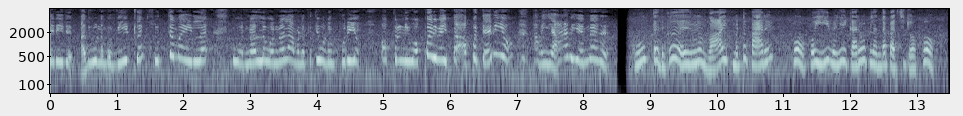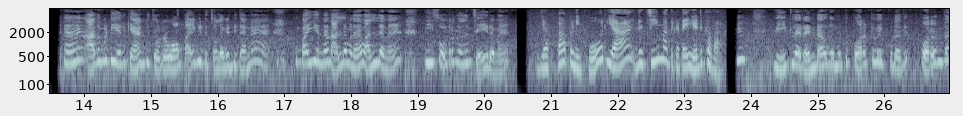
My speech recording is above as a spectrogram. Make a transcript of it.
தெரியுது. அதுவும் நம்ம வீட்ல சுத்தமா இல்ல. ஒரு நாள்ல ஒரு நாள் அவனை பத்தி உனக்கு புரியும். அப்புறம் நீ ஒப்பாரி வைப்ப அப்ப தெரியும். அவன் யாரு என்னன்னு. கூப்பிட்டதுக்கு வாய்ப்பு மட்டும் பாரு. போ போய் வெளியே கருவேப்பில இருந்தா பறிச்சுட்டு போ. அதை மட்டும் எதுக்கு ஏன்ட்டு சொல்ற? உன் பையன்கிட்ட சொல்ல வேண்டியதானே உன் பையன் தான் நல்லவன வல்லவன். நீ சொல்றதெல்லாம் செய்யறவன் எப்பா அப்ப நீ போறியா? இல்ல சீமாத்து கட்டையை எடுக்கவா வீட்டில் ரெண்டாவது மட்டும் பிறக்கவே கூடாது. பிறந்தா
